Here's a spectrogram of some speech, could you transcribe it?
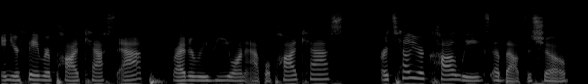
in your favorite podcast app, write a review on Apple Podcasts, or tell your colleagues about the show.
